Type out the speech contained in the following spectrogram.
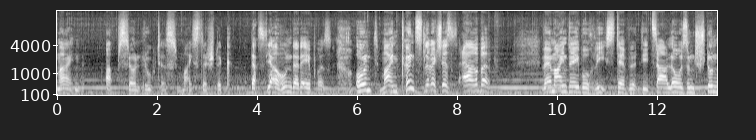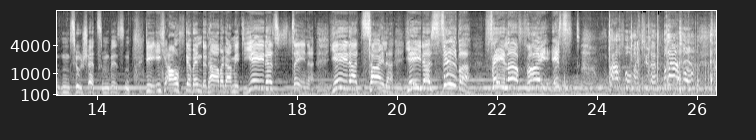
Mein absolutes Meisterstück. Das Jahrhundert-Epos. Und mein künstlerisches Erbe. Wer mein Drehbuch liest, der wird die zahllosen Stunden zu schätzen wissen, die ich aufgewendet habe, damit jede Szene, jeder Zeile, jeder Silber fehlerfrei ist. Bravo, mein Führer, bravo!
